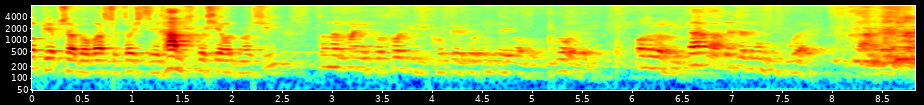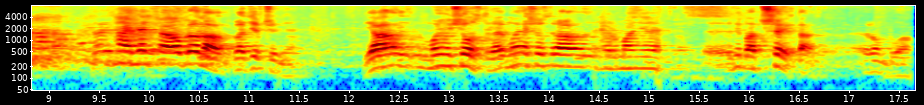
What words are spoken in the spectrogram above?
dopieprza do Was, czy coś, czy chamsko się odnosi, to normalnie podchodzisz i kopiesz go tutaj o, głowę. On robi tak, a ten mówi w łeb. To jest najlepsza obrona dla dziewczyny. Ja, moją siostrę, moja siostra normalnie e, chyba trzech tak rąbła,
